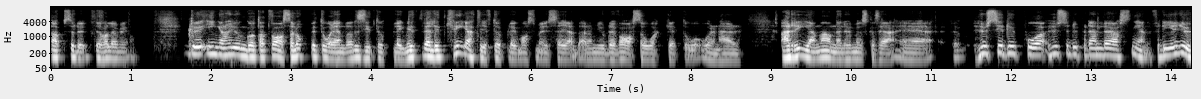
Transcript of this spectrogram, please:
Absolut, det håller jag med om. Du, ingen har ju undgått att Vasaloppet då ändrade sitt upplägg med ett väldigt kreativt upplägg måste man ju säga, där de gjorde Vasaåket och, och den här arenan, eller hur man ska säga. Eh, hur, ser du på, hur ser du på den lösningen? För det är ju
